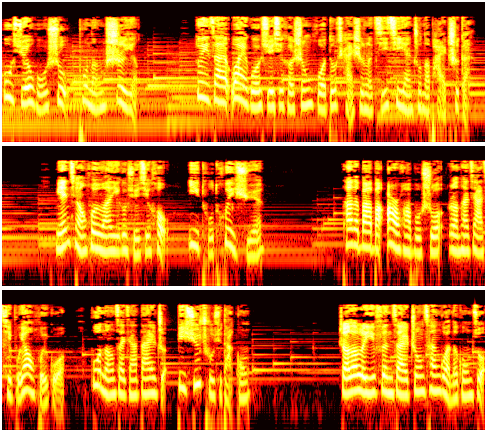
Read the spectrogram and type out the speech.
不学无术，不能适应，对在外国学习和生活都产生了极其严重的排斥感，勉强混完一个学期后，意图退学。他的爸爸二话不说，让他假期不要回国，不能在家待着，必须出去打工。找到了一份在中餐馆的工作，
